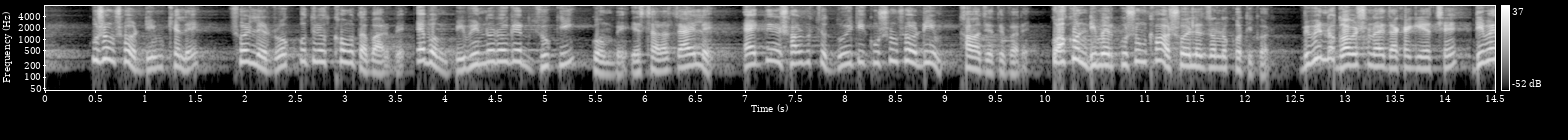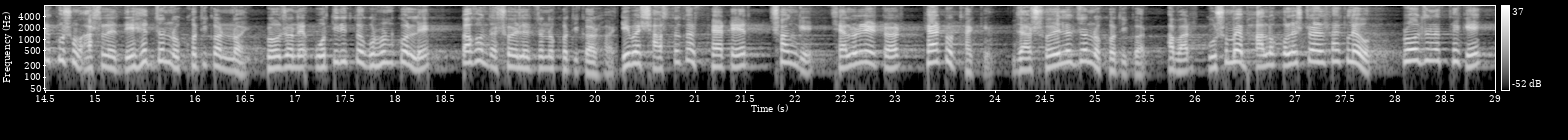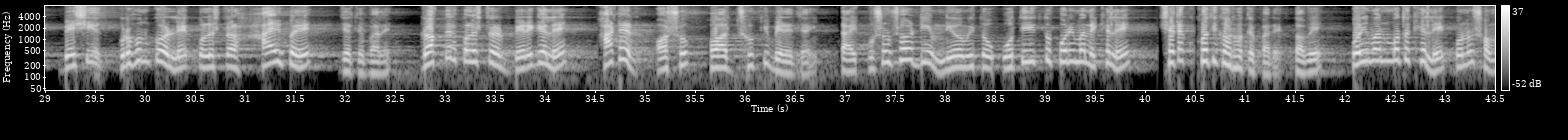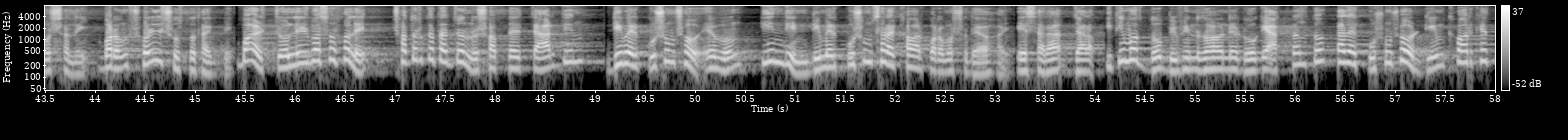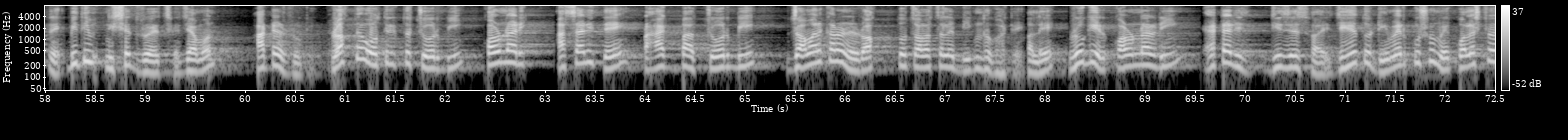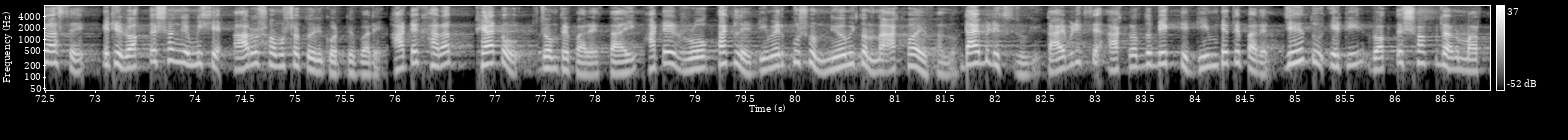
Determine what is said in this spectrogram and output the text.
কুসুম সহ ডিম খেলে শরীরের রোগ প্রতিরোধ ক্ষমতা বাড়বে এবং বিভিন্ন রোগের ঝুঁকি কমবে। এছাড়া চাইলে একদিনে সর্বোচ্চ দুইটি কুসুম সহ ডিম খাওয়া যেতে পারে। কখন ডিমের কুসুম খাওয়া শরীরের জন্য ক্ষতিকর? বিভিন্ন গবেষণায় দেখা গিয়েছে, ডিমের কুসুম আসলে দেহের জন্য ক্ষতিকর নয়। প্রয়োজনে অতিরিক্ত গ্রহণ করলে তখন তা শরীরের জন্য ক্ষতিকর হয়। ডিমের স্বাস্থ্যকর ফ্যাটের সঙ্গে স্যালোরেটর ফ্যাটও থাকে, যা শরীরের জন্য ক্ষতিকর। আবার কুসুমে ভালো কোলেস্টেরল থাকলেও প্রয়োজনের থেকে বেশি গ্রহণ করলে কোলেস্টেরল হাই হয়ে যেতে পারে। রক্তের কোলেস্টেরল বেড়ে গেলে হার্টের অসুখ হওয়ার ঝুঁকি বেড়ে যায়। তাই কুসুম সহ ডিম নিয়মিত অতিরিক্ত পরিমাণে খেলে সেটা ক্ষতিকর হতে পারে, তবে পরিমাণ মতো খেলে কোনো সমস্যা নেই, বরং শরীর সুস্থ থাকবে। বয়স চল্লিশ বছর হলে সতর্কতার জন্য সপ্তাহে চার দিন ডিমের কুসুম সহ এবং তিন দিন ডিমের কুসুম ছাড়া খাওয়ার পরামর্শ দেওয়া হয়। এছাড়া যারা ইতিমধ্যে বিভিন্ন ধরনের রোগে আক্রান্ত, তাদের কুসুম সহ ডিম খাওয়ার ক্ষেত্রে বিধি নিষেধ রয়েছে, যেমন হার্টের রোগী। রক্তে অতিরিক্ত চর্বি, করোনারি আচারিতে প্রাক বা চর্বি জমার কারণে রক্ত চলাচলে বিঘ্ন ঘটে, ফলে রোগীর করোনারি অ্যাটারি ডিজিজ হয়, যেহেতু ডিমের কুসুমে কোলেস্টেরল আছে, এটি রক্তের সঙ্গে মিশে আরও সমস্যা তৈরি করতে পারে। হাটে খারাপ ফ্যাটও জমতে পারে, তাই হাটের রোগ থাকলে ডিমের কুসুম নিয়মিত না খাওয়াই ভালো। ডায়াবেটিক্স রোগী। ডায়াবেটিক্সে আক্রান্ত ব্যক্তি ডিম খেতে পারেন, যেহেতু এটি রক্তের শর্করার মাত্রা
